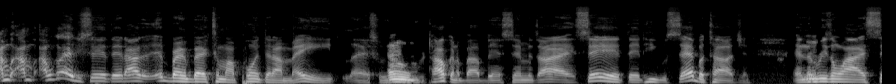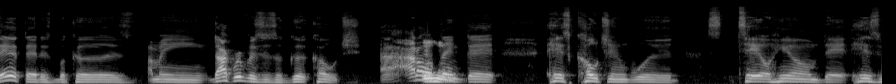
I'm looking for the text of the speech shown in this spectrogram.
I'm, I'm I'm glad you said that. I, it brings back to my point that I made last week. Mm. We were talking about Ben Simmons. I said that he was sabotaging, and the Mm. reason why I said that is because I mean Doc Rivers is a good coach. I, I don't Mhm. think that his coaching would tell him that his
